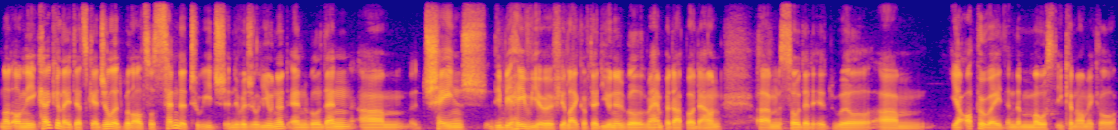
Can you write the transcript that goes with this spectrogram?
not only calculate that schedule, it will also send it to each individual unit and will then um, change the behavior, if you like, of that unit, will ramp it up or down um, so that it will um, yeah, operate in the most economical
